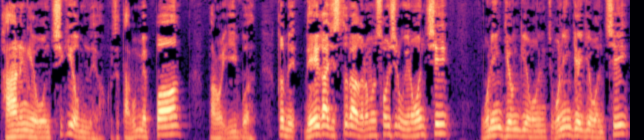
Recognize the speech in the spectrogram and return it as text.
가능의 원칙이 없네요. 그래서 답은 몇 번? 바로 2번. 그럼 네 가지 쓰라 그러면 손실 우연 원칙, 원인 경계 원칙, 원인 계기 원칙,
